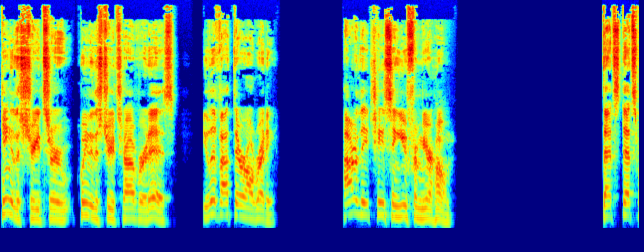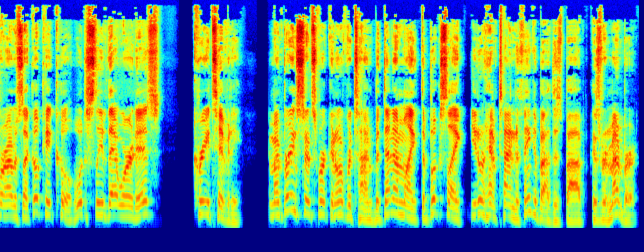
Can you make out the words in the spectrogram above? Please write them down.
king of the streets or queen of the streets, however it is. You live out there already. How are they chasing you from your home? That's that's where I was like, okay, cool. We'll just leave that where it is. Creativity. And my brain starts working overtime, but then I'm like, the book's like, you don't have time to think about this, Bob, because remember,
